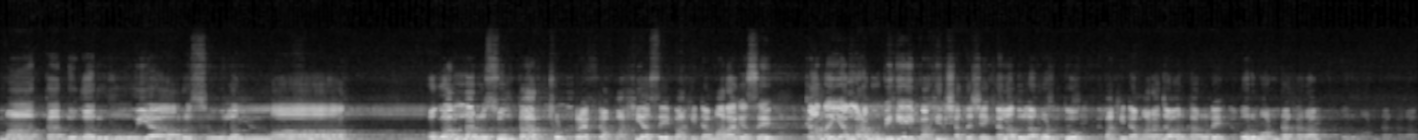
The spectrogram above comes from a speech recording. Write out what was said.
মাতা রসুল তার ছোট্ট একটা পাখি আছে পাখিটা মারা গেছে। কানা এই পাখির সাথে সে খেলাধুলা করত। পাখিটা মারা যাওয়ার কারণে ওর মনটা খারাপ। ওর মনটা খারাপ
